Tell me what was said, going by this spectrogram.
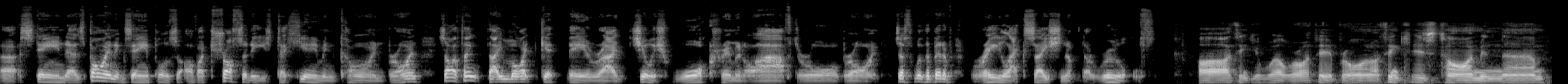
uh, stand as fine examples of atrocities to humankind, Brian. So I think they might get their uh, Jewish war criminal after all, Brian, just with a bit of relaxation of the rules. Oh, I think you're well right there, Brian. I think his time in um,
